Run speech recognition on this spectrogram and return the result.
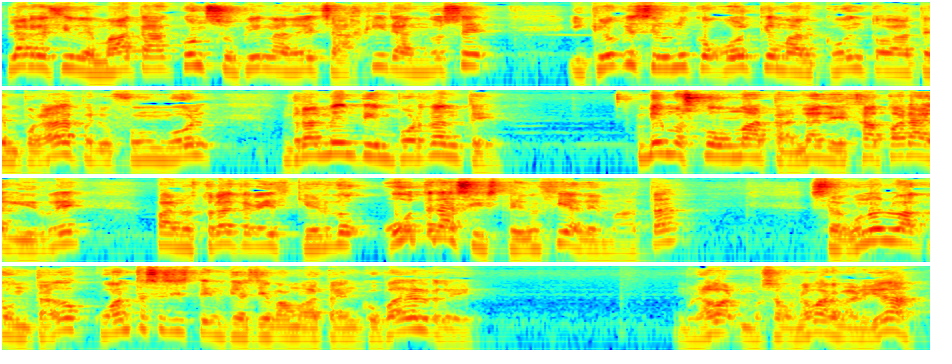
La recibe Mata con su pierna derecha girándose. Y creo que es el único gol que marcó en toda la temporada, pero fue un gol realmente importante. Vemos como Mata la deja para Aguirre, para nuestro lateral izquierdo. Otra asistencia de Mata. Si alguno lo ha contado, ¿cuántas asistencias lleva Mata en Copa del Rey? Una, o sea, una barbaridad.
